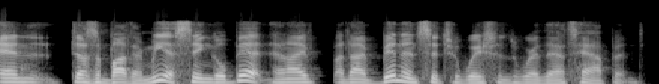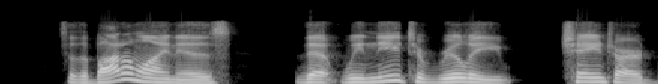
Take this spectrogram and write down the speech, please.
And it doesn't bother me a single bit. And I've and I've been in situations where that's happened. So the bottom line is that we need to really change our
